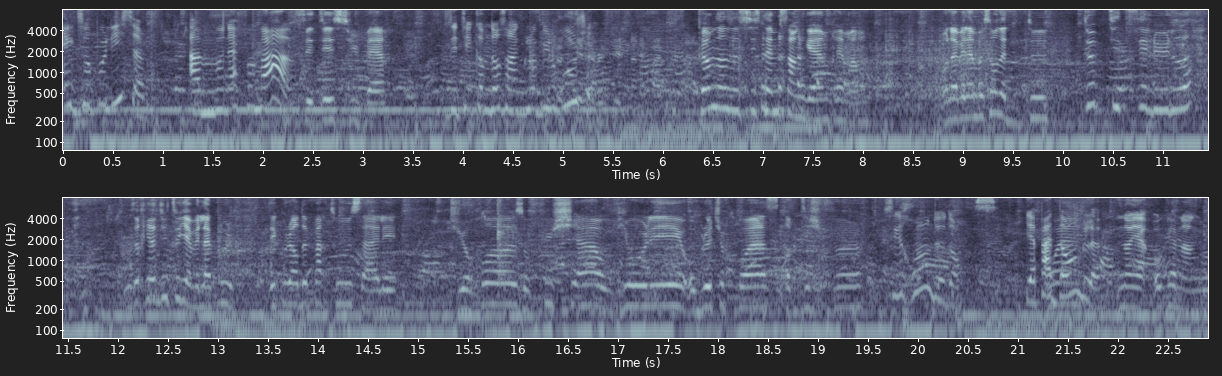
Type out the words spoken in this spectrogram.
Exopolis à Monafoma. C'était super. Vous étiez comme dans un globule rouge. Comme dans un système sanguin, vraiment. On avait l'impression d'être de deux petites cellules. De rien du tout, il y avait de la coul- des couleurs de partout, ça allait du rose au fuchsia, au violet, au bleu turquoise, aux petits cheveux. C'est rond dedans. Il n'y a pas Ouais. d'angle. Non, il n'y a aucun angle.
